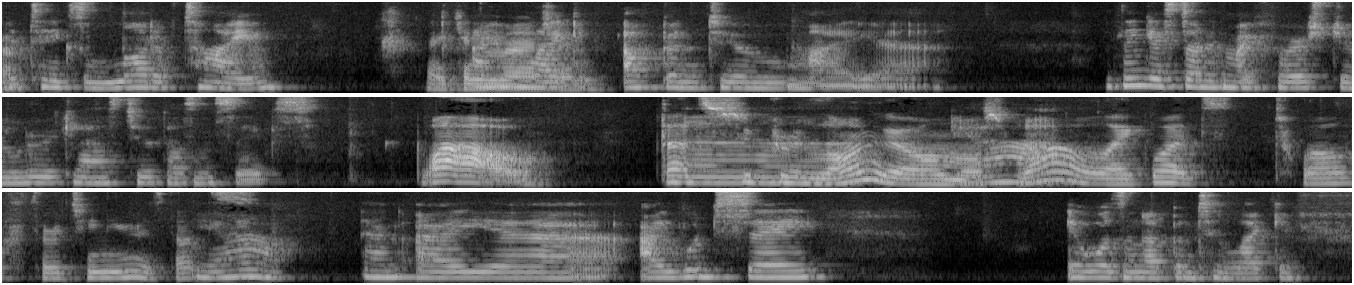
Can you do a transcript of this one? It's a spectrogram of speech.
mean, it takes a lot of time. I can I'm imagine. like up into my. Uh, I think I started my first jewelry class 2006. wow, that's super long ago almost. yeah. Wow, like what, 12, 13 years? That's Yeah, and I uh, I would say it wasn't up until like if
